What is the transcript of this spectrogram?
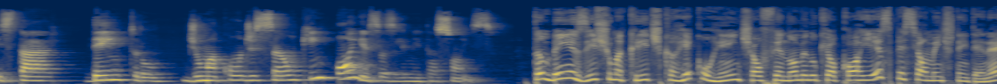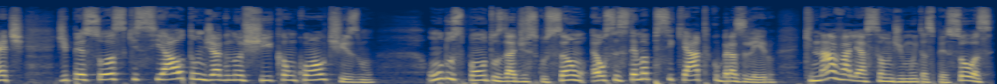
estar dentro de uma condição que impõe essas limitações. Também existe uma crítica recorrente ao fenômeno que ocorre especialmente na internet de pessoas que se autodiagnosticam com autismo. Um dos pontos da discussão é o sistema psiquiátrico brasileiro, que, na avaliação de muitas pessoas,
